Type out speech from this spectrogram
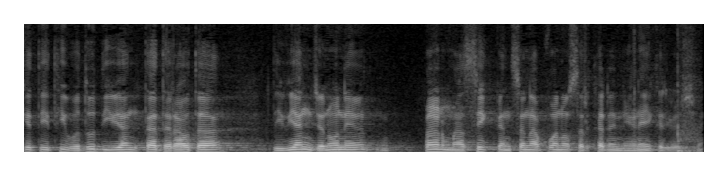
કે તેથી વધુ દિવ્યાંગતા ધરાવતા દિવ્યાંગજનોને પણ માસિક પેન્શન આપવાનો સરકારે નિર્ણય કર્યો છે.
